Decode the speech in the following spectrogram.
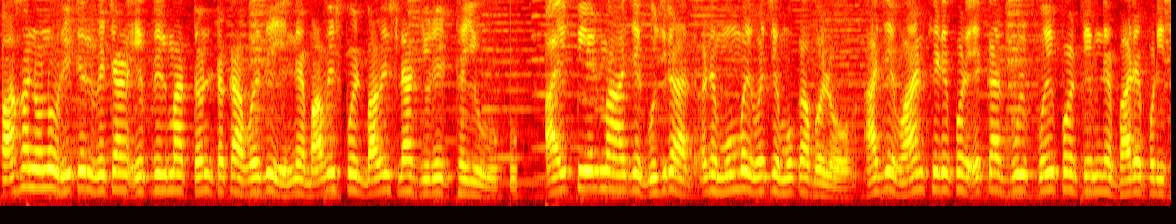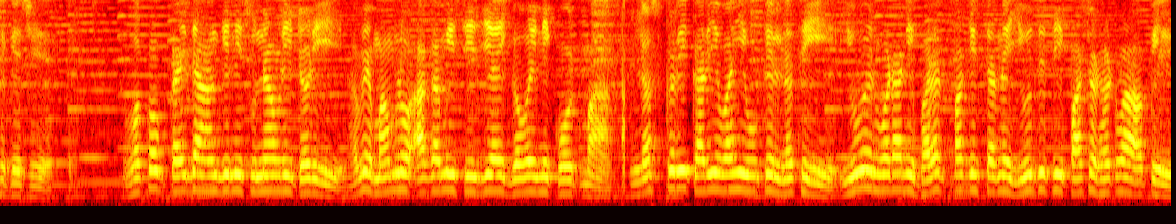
વાહનોનું રિટેલ વેચાણ એપ્રિલમાં ત્રણ ટકા વધી ને બાવીસ પોઈન્ટ બાવીસ લાખ યુનિટ થયું. આઈપીએલમાં આજે ગુજરાત અને મુંબઈ વચ્ચે મુકાબલો. આજે વાનખેડે પર એકાદ ભૂલ કોઈ પણ ટીમને ભારે પડી શકે છે. વકફ કાયદા અંગેની સુનાવણી ટળી. હવે મામલો આગામી સીજીઆઈ ગવાઈની કોર્ટમાં. લશ્કરી કાર્યવાહી ઉકેલ નથી. યુએન વડાની ભારત પાકિસ્તાનને યુદ્ધથી પાછળ હટવા અપીલ.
